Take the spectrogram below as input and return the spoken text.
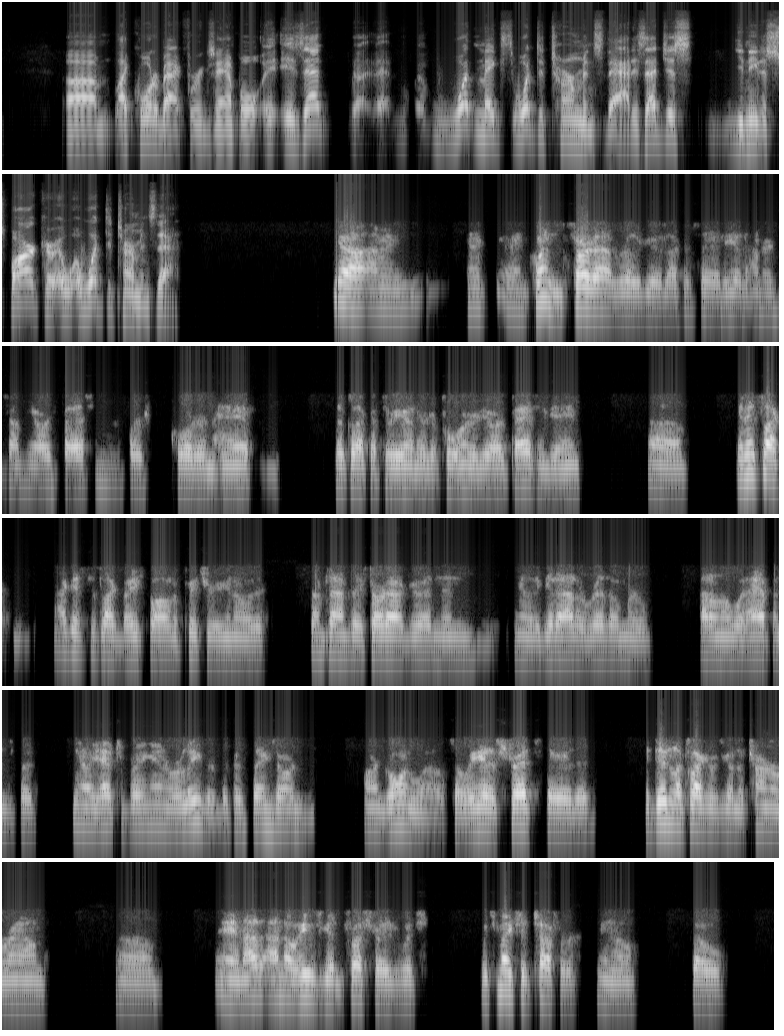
um, like quarterback, for example, is that Uh, uh, what makes what determines that? Is that just you need a spark, or uh, what determines that? Yeah, I mean, and, and Quinten started out really good. Like I said, he had 100 something yards passing in the first quarter and a half. And looked like a 300 or 400 yard passing game. Um, and it's like, I guess it's like baseball and a pitcher, you know, that sometimes they start out good and then, you know, they get out of rhythm or I don't know what happens, but, you know, you have to bring in a reliever because things aren't, aren't going well. So he had a stretch there that it didn't look like it was going to turn around. Um, and I, I know he was getting frustrated, which, which makes it tougher, you know. So,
